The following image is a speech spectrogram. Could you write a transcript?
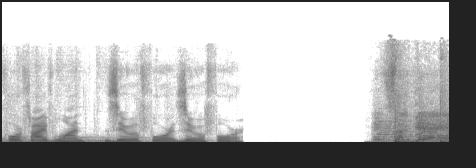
451 0404. It's a game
